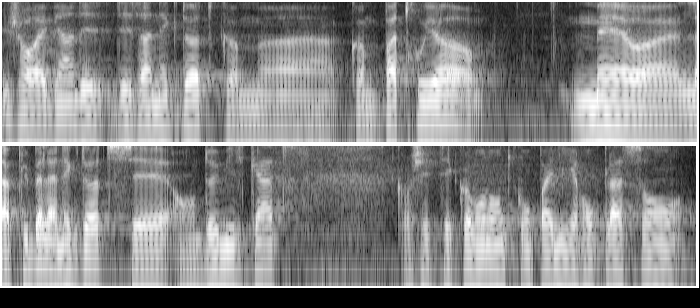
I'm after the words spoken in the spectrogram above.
j'aurais bien des, anecdotes comme, euh, comme patrouilleur, mais euh, la plus belle anecdote, c'est en 2004, quand j'étais commandant de compagnie remplaçant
